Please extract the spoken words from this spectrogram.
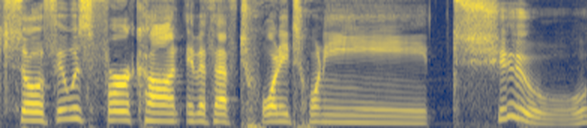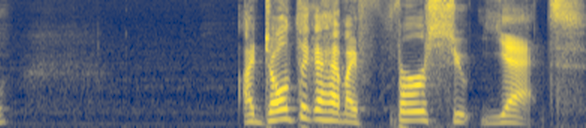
So if it was FurCon MFF 2022, I don't think I had my first suit yet.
